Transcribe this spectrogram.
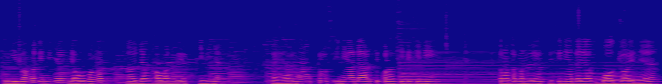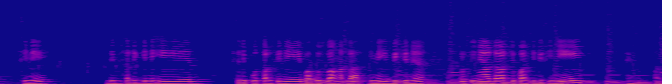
Tinggi banget ininya jauh banget uh, jangkauan lihat ininya lehernya. Terus ini ada artikulasi di sini. Teman-teman lihat di sini ada ya ball jointnya sini. Dia bisa diginiin bisa diputar sini bagus banget dah ini bikinnya. Terus ini ada artikulasi di sini. Eh lepas.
